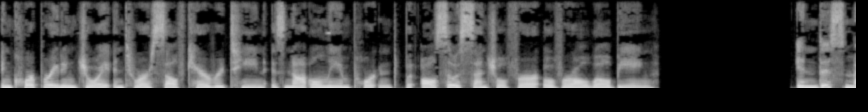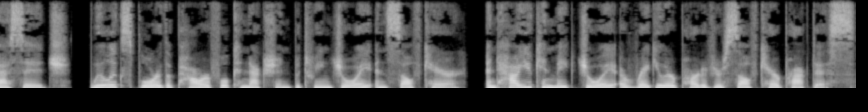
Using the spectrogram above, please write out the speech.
Incorporating joy into our self-care routine is not only important but also essential for our overall well-being. In this message, we'll explore the powerful connection between joy and self-care and how you can make joy a regular part of your self-care practice.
